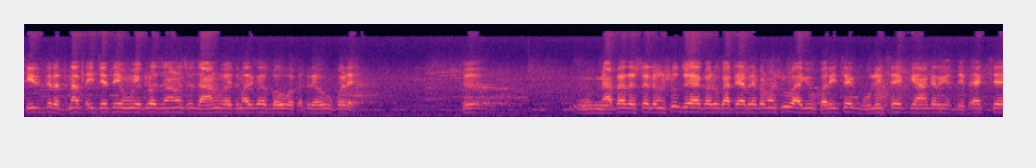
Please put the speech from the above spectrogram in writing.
સી રીતે રચના થઈ છે તે હું એકલો જાણું છું. જાણવું હોય તો મારી પાસે બહુ વખત રહેવું પડે. હું જ્ઞાતા દ્રષ્ટિ એટલે હું શું જોયા કરું કે આ ટેપ રેકોર્ડમાં શું વાગ્યું? ખરી છે, ભૂલી છે, ક્યાં આગળ ડિફેક્ટ છે?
